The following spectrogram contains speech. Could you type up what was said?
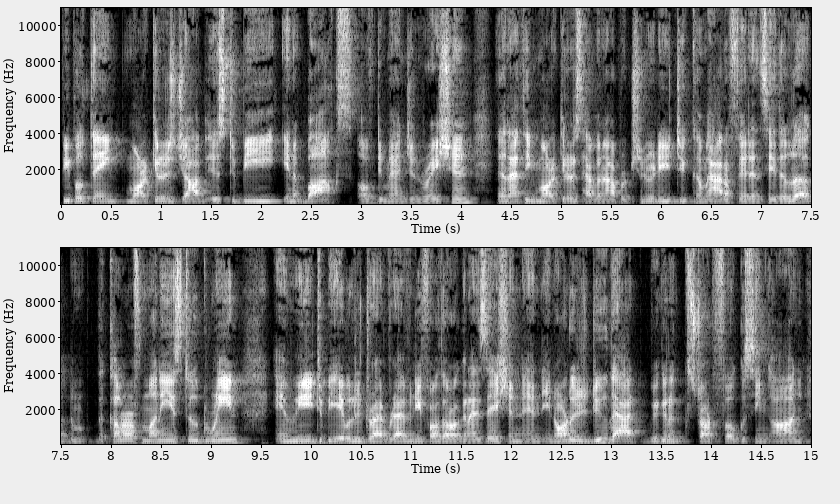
People think marketers' job is to be in a box of demand generation. And I think marketers have an opportunity to come out of it and say that, look, the, the color of money is still green and we need to be able to drive revenue for the organization. And in order to do that, we're going to start focusing on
